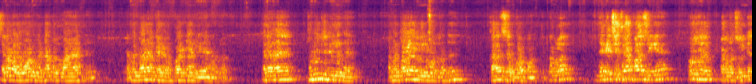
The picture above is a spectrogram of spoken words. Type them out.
செலவாகும் என்ன பண்ணுவாங்க நம்ம டோனர் கேட்குற பழக்கம் இல்லையா நம்மள தலைவரை துணிஞ்சு நில்லுங்க. நம்ம தோழர்கள் நமக்கு வந்து கரன்சி பார்ப்போம் நம்மளால் நிகழ்ச்சி சிறப்பாக செய்ய ஊர்வலம் பண்ணணும்னு சொல்லிட்டு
